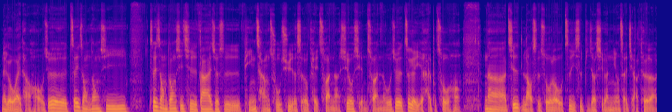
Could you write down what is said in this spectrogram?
那个外套哈。我觉得这种东西。这种东西其实大概就是平常出去的时候可以穿啊，休闲穿的，我觉得这个也还不错哈。那其实老实说了，我自己是比较喜欢牛仔夹克啊，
